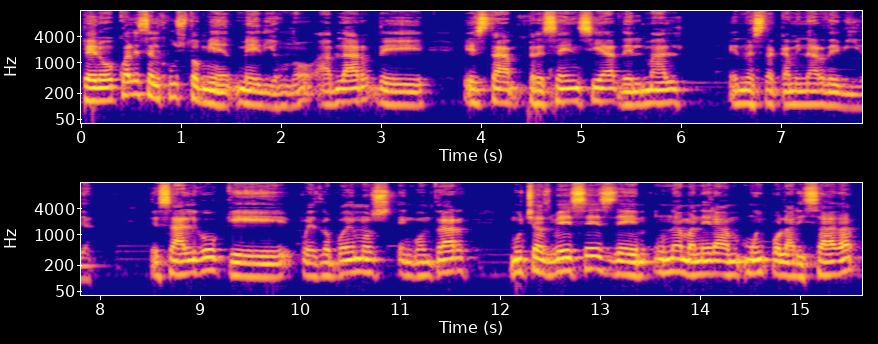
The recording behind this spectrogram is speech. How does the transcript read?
pero ¿cuál es el justo medio? ¿no? Hablar de esta presencia del mal en nuestra caminar de vida. Es algo que pues lo podemos encontrar muchas veces de una manera muy polarizada,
